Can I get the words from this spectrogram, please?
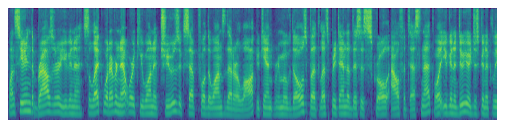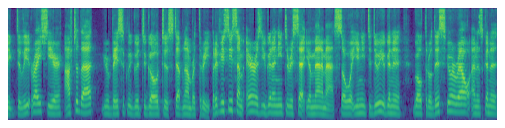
Once you're in the browser, you're going to select whatever network you want to choose except for the ones that are locked. You can't remove those, but let's pretend that this is Scroll Alpha Testnet. What you're going to do, you're just going to click delete right here. After that, you're basically good to go to step number three. But if you see some errors, you're going to need to reset your MetaMask. So what you need to do, you're going to go through this URL and it's going to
